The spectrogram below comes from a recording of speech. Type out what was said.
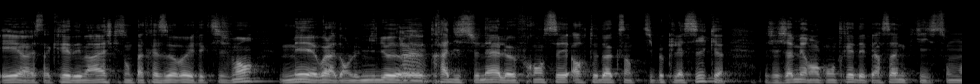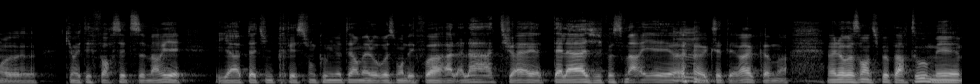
et euh, ça crée des mariages qui sont pas très heureux effectivement. Mais euh, voilà dans le milieu euh, Ouais. traditionnel français orthodoxe un petit peu classique, j'ai jamais rencontré des personnes qui sont euh, qui ont été forcées de se marier. Il y a peut-être une pression communautaire malheureusement des fois. Ah là là, tu as tel âge, il faut se marier, euh, Mm. etc. Comme euh, malheureusement un petit peu partout. Mais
